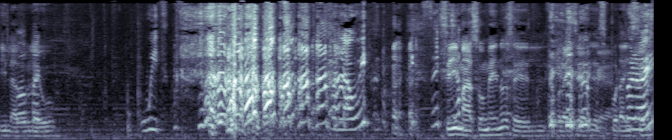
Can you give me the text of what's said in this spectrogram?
Y la Bob W. Wit. Con la Wit. Sí, más o menos, él, Por ahí cerca. es por ahí ¿Por ahí?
